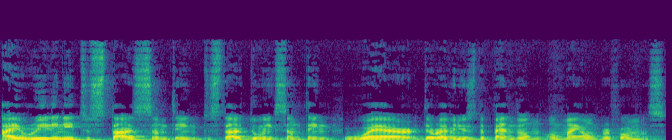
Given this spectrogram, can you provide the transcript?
I really need to start something, to start doing something where the revenues depend on on my own performance.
